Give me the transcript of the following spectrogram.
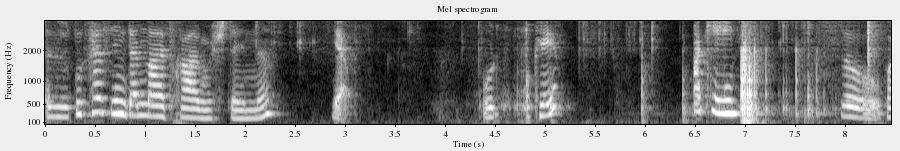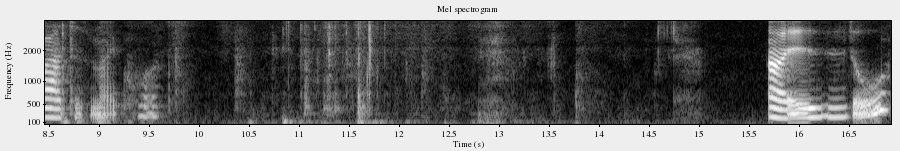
also du kannst ihm dann mal Fragen stellen, ne? Ja. Und, okay. okay. So, wartet mal kurz. Also.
